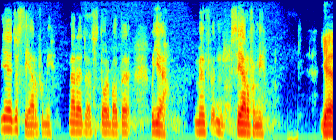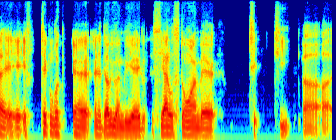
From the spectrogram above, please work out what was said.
yeah, just Seattle for me. Now that I just thought about that, but yeah, Memphis, Seattle for me. Yeah, if take a look uh, in the WNBA, the Seattle Storm, their uh, uh,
